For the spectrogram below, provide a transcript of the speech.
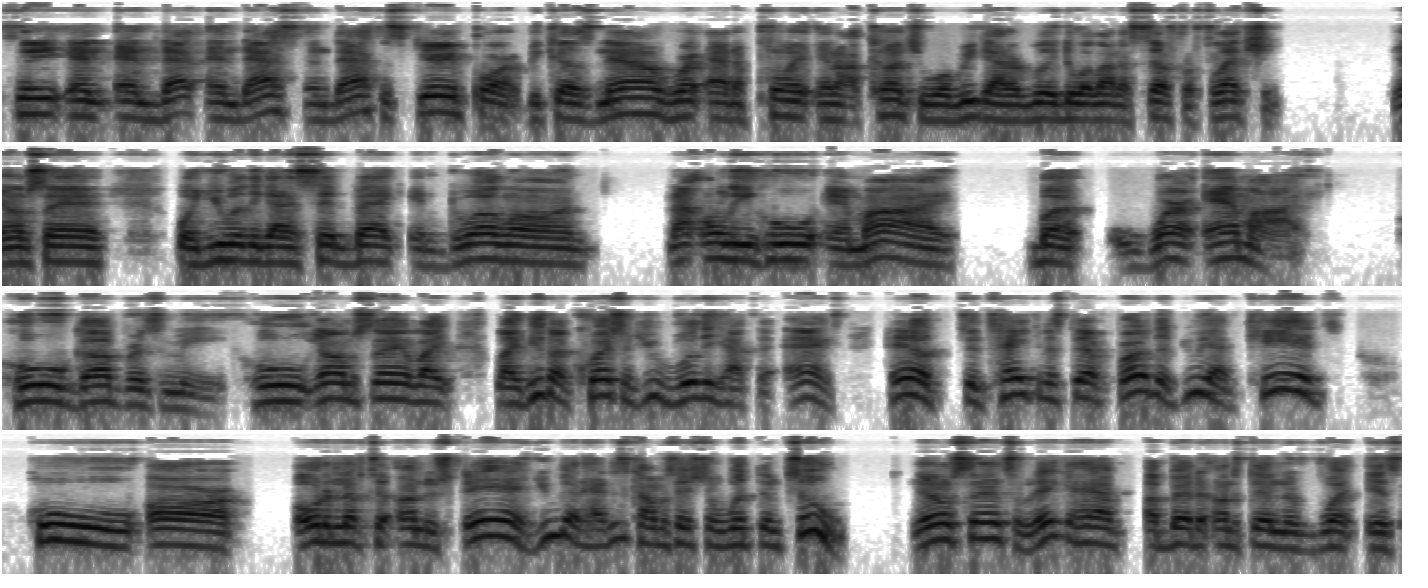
See, and and that and that's and that's the scary part because now we're at a point in our country where we got to really do a lot of self reflection. You know what I'm saying? Where you really got to sit back and dwell on not only who am I, but where am I? Who governs me? Who you know what I'm saying? Like like these are questions you really have to ask. Hell, to take it a step further, if you have kids who are old enough to understand, you got to have this conversation with them too. You know what I'm saying? So they can have a better understanding of what is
